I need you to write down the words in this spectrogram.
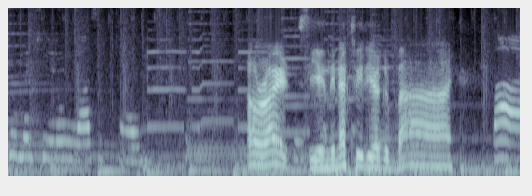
to my channel lots of times. All right, see you in the next video. Goodbye. Bye.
